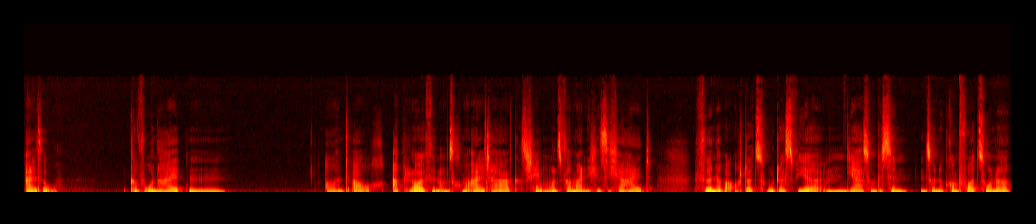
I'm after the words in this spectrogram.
Also Gewohnheiten und auch Abläufe in unserem Alltag schenken uns vermeintliche Sicherheit, führen aber auch dazu, dass wir hm, ja so ein bisschen in so eine Komfortzone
